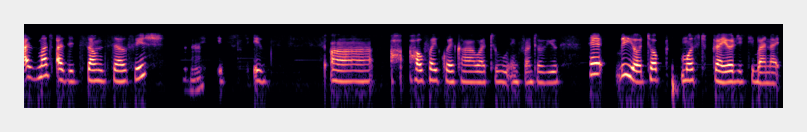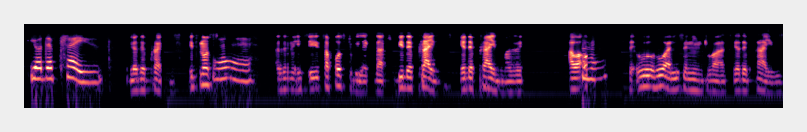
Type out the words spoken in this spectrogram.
as much as it sounds selfish mhm, it's it's uh h- haufai kuweka watu in front of you hey be your top most priority bana you're the prize You're the prize. It's not yeah as in it's, it's supposed to be like that. Be the prize. You're the prize, maze. Our Mhm. the, who, who are listening to us, you're the prize.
